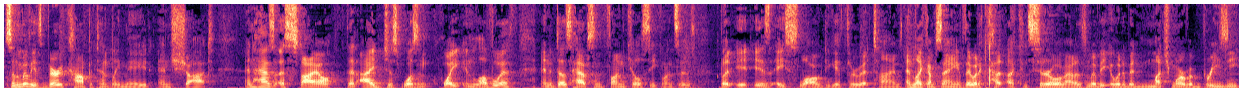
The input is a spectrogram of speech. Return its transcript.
So the movie is very competently made and shot and has a style that I just wasn't quite in love with. And it does have some fun kill sequences, but it is a slog to get through at times. And like I'm saying, if they would have cut a considerable amount of this movie, it would have been much more of a breezy,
